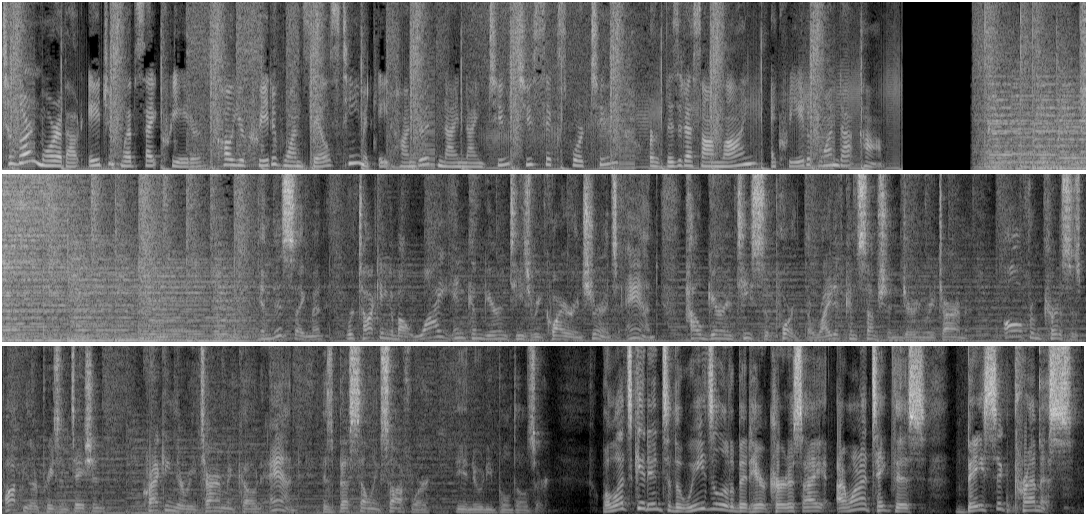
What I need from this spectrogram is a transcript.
To learn more about Agent Website Creator, call your CreativeOne sales team at 800 992 2642 or visit us online at creativeone.com. In this segment, we're talking about why income guarantees require insurance and how guarantees support the right of consumption during retirement. All from Curtis's popular presentation, cracking their retirement code, and his best selling software, the Annuity Bulldozer. Well, let's get into the weeds a little bit here, Curtis. I, I want to take this basic premise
